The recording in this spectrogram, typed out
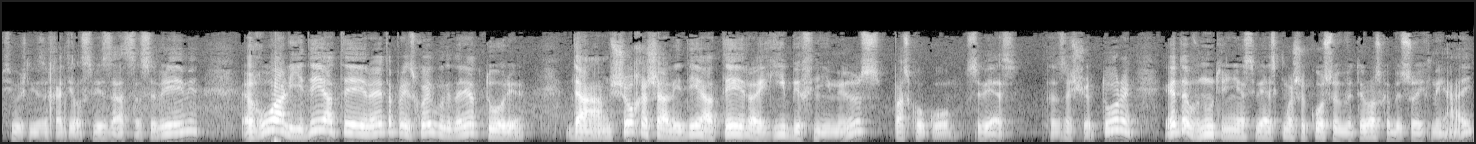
Всевышний захотел связаться с евреями, Гуаль еды атеира, это происходит благодаря Торе. Да, амшоха лиды атеира гибифнимиус, поскольку связь за счет Торы, это внутренняя связь к Моше Косу в Ветеросха Бесоих Миай,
